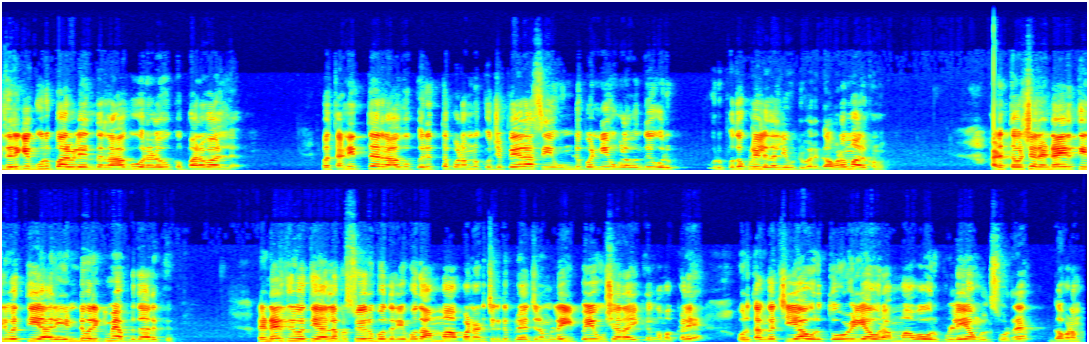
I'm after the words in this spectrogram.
இது வரைக்கும் குரு பார்வையில் இருந்த ராகு ஓரளவுக்கு பரவாயில்ல. இப்போ தனித்த ராகு பெருத்த பணம்னு கொஞ்சம் பேராசையை உண்டு பண்ணி உங்களை வந்து ஒரு ஒரு புதக்குழியில் தள்ளி விட்டுருவார். கவனமாக இருக்கணும். அடுத்த வருஷம் ரெண்டாயிரத்தி இருபத்தி ஆறு எண்டு வரைக்குமே அப்படி தான் இருக்குது ரெண்டாயிரத்தி இருபத்தி ஆறில் அப்புறம் சுயரூபம் தெரியும் போது அம்மா அப்பா நடிச்சுக்கிட்டு பிரயோஜனம் இல்லை. இப்பயே உஷாராயிக்கங்க மக்களே. ஒரு தங்கச்சியாக ஒரு தோழியாக ஒரு அம்மாவோ ஒரு பிள்ளையா உங்களுக்கு சொல்கிறேன் கவனம்.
